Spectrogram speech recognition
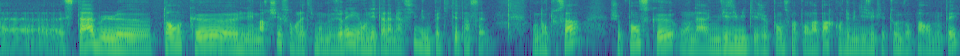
euh, stable euh, tant que euh, les marchés sont relativement mesurés et on est à la merci d'une petite étincelle. Donc dans tout ça, Je pense qu'on a une visibilité, je pense, moi pour ma part, qu'en 2018, les taux ne vont pas remonter.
